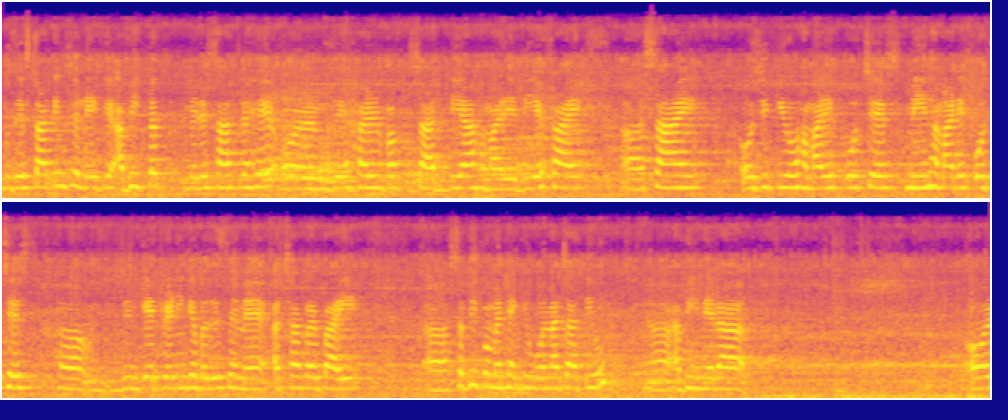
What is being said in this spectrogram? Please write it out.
मुझे स्टार्टिंग से लेके अभी तक मेरे साथ रहे और मुझे हर वक्त साथ दिया। हमारे B F I SAI O G Q हमारे कोचेस मेन हमारे कोचेस जिनके ट्रेनिंग के वजह से मैं अच्छा कर पाई। सभी को मैं थैंक यू बोलना चाहती हूँ। अभी मेरा और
